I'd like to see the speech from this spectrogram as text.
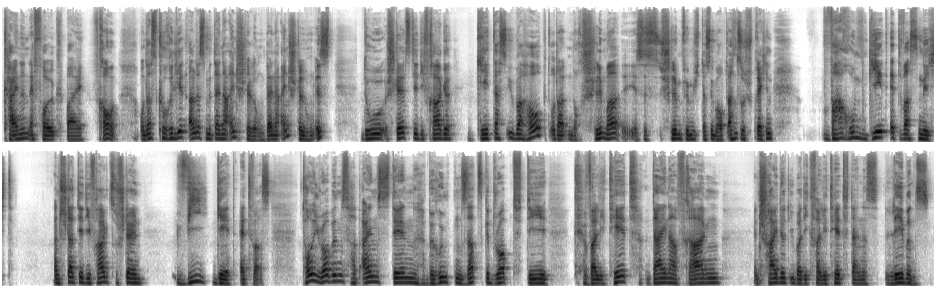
keinen Erfolg bei Frauen. Und das korreliert alles mit deiner Einstellung. Deine Einstellung ist, du stellst dir die Frage, geht das überhaupt? Oder noch schlimmer, es ist schlimm für mich, das überhaupt anzusprechen, warum geht etwas nicht? Anstatt dir die Frage zu stellen, wie geht etwas? Tony Robbins hat einst den berühmten Satz gedroppt, die Qualität deiner Fragen entscheidet über die Qualität deines Lebens.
